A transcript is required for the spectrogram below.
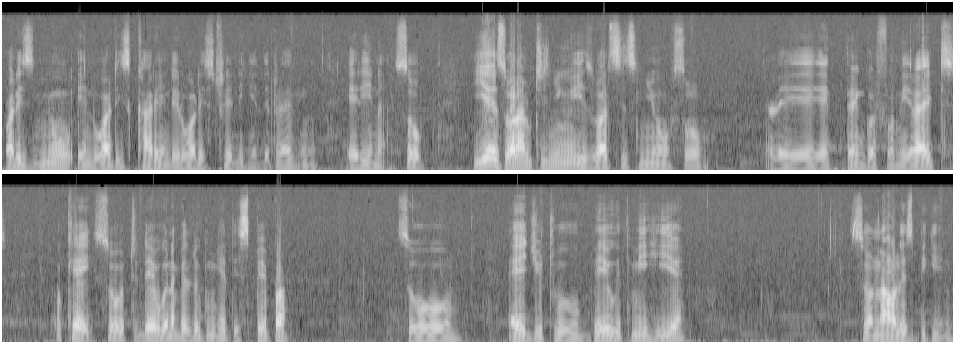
what is new and what is current and what is trending in the driving arena. So yes what i'm teaching you is what is new. So uh, thank god for me right? Okay so today we're going to be looking at this paper so I urge you to bear with me here. So now let's begin.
